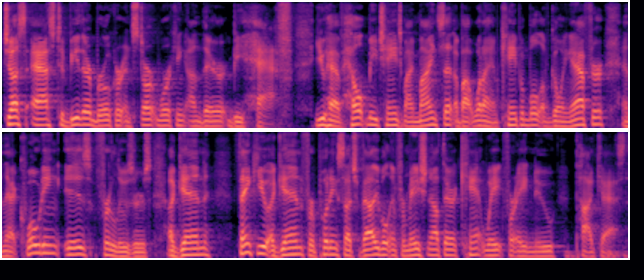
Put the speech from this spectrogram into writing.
just asked to be their broker and start working on their behalf. You have helped me change my mindset about what I am capable of going after, and that quoting is for losers. Again, thank you again for putting such valuable information out there. Can't wait for a new podcast.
